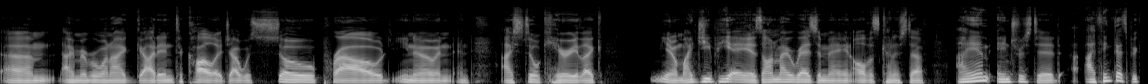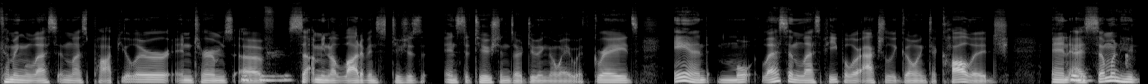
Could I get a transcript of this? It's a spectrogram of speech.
um, I remember when I got into college, I was so proud, you know, and and I still carry like, you know, my GPA is on my resume and all this kind of stuff. I am interested. I think that's becoming less and less popular in terms of. Mhm. So, I mean, a lot of institutions institutions are doing away with grades, and more, less and less people are actually going to college. And as Mm. someone who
